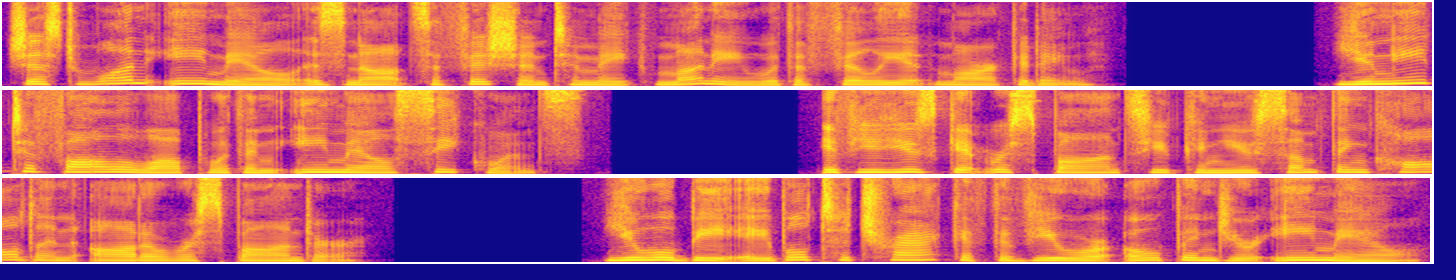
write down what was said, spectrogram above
Just one email is not sufficient to make money with affiliate marketing. You need to follow up with an email sequence. If you use GetResponse, you can use something called an autoresponder. You will be able to track if the viewer opened your email,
